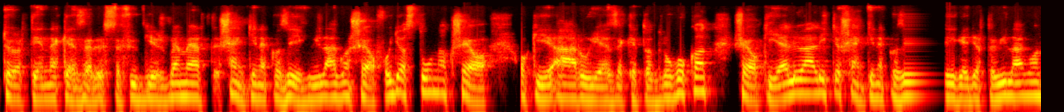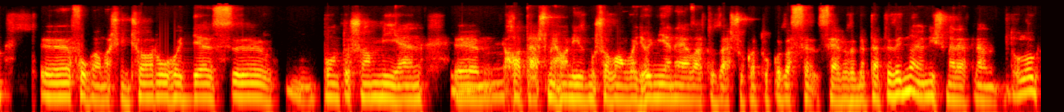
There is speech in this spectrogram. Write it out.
történnek ezzel összefüggésben, mert senkinek az égvilágon, se a fogyasztónak, se a, aki árulja ezeket a drogokat, se aki előállítja, senkinek az ég egyet a világon fogalma sincs arról, hogy ez pontosan milyen hatásmechanizmusa van, vagy hogy milyen elváltozásokat okoz a szervezetbe. Tehát ez egy nagyon ismeretlen dolog,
